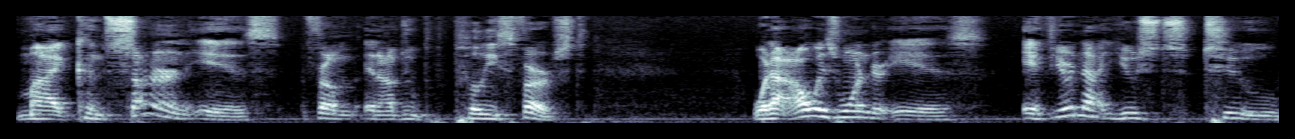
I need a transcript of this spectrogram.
My concern is from, and I'll do police first. What I always wonder is if you're not used to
